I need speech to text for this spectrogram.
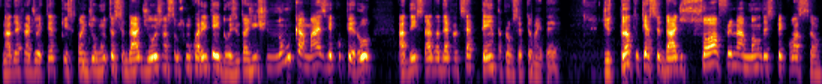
na década de 80, que expandiu muito a cidade, e hoje nós estamos com 42. Então a gente nunca mais recuperou a densidade da década de 70, para você ter uma ideia. De tanto que a cidade sofre na mão da especulação.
